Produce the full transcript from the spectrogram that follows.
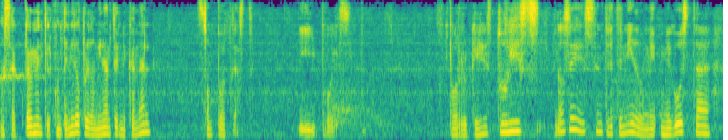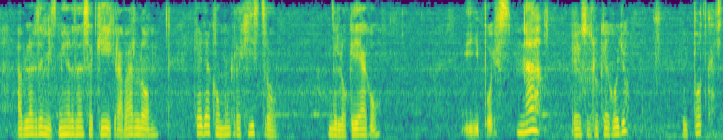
o sea, actualmente el contenido predominante en mi canal son podcasts. Y pues, porque esto es, no sé, es entretenido. Me, me gusta hablar de mis mierdas aquí grabarlo. Que haya como un registro de lo que hago. Y pues, nada, eso es lo que hago yo. El podcast.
